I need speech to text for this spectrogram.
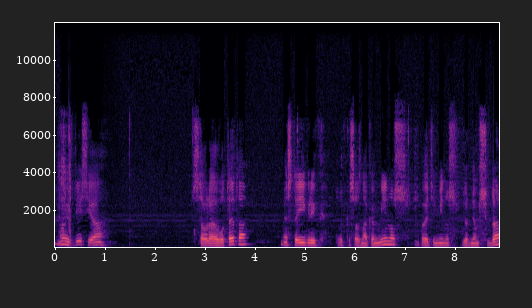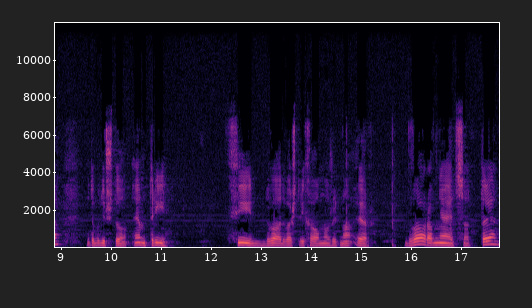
Ну и здесь я вставляю вот это вместо Y, только со знаком минус. Давайте минус вернем сюда. Это будет что? М3 фи 2, 2 штриха умножить на r2 равняется t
